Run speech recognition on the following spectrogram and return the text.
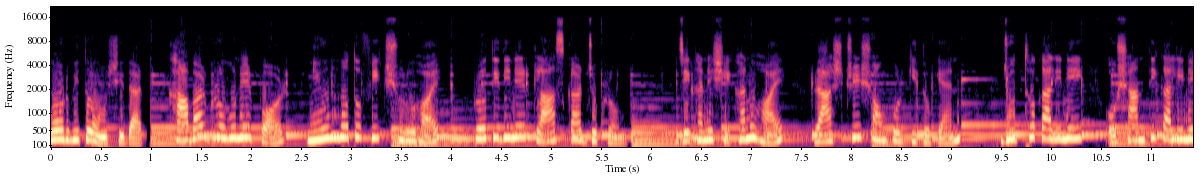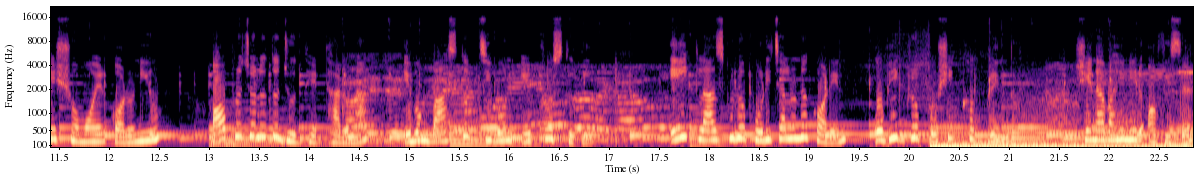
গর্বিত অংশীদার। খাবার গ্রহণের পর নিয়ম মতো ফিক শুরু হয় প্রতিদিনের ক্লাস কার্যক্রম, যেখানে শেখানো হয় রাষ্ট্রের সম্পর্কিত জ্ঞান, যুদ্ধকালীনে ও শান্তিকালীনের সময়ের করণীয় অপ্রচলিত যুদ্ধের ধারণা এবং বাস্তব জীবন এর প্রস্তুতি। এই ক্লাসগুলো পরিচালনা করেন অভিজ্ঞ প্রশিক্ষক বৃন্দ, সেনাবাহিনীর অফিসার,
